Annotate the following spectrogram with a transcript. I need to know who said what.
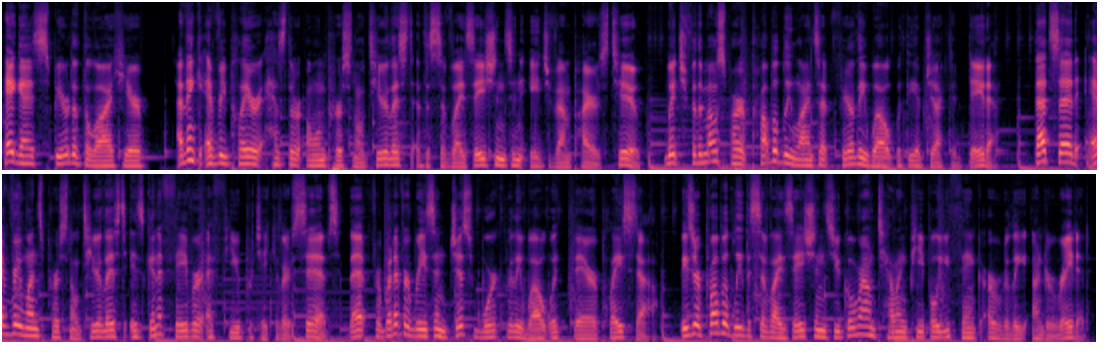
Speaker 1: Hey guys, Spirit of the Law here. I think every player has their own personal tier list of the civilizations in Age of Empires 2, which for the most part probably lines up fairly well with the objective data. That said, everyone's personal tier list is going to favor a few particular civs that, for whatever reason, just work really well with their playstyle. These are probably the civilizations you go around telling people you think are really underrated.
